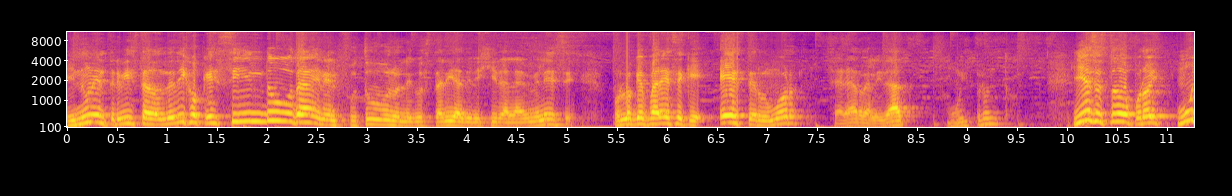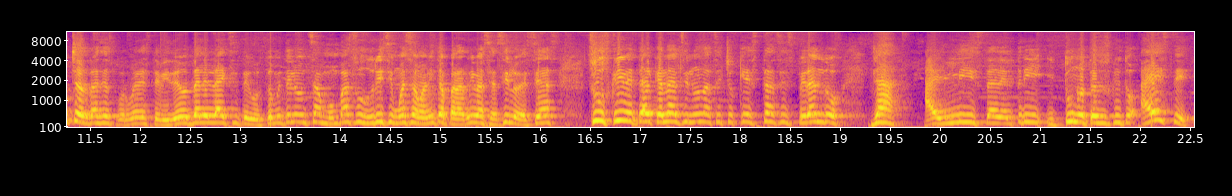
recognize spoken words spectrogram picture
en una entrevista donde dijo que sin duda en el futuro le gustaría dirigir a la MLS, por lo que parece que este rumor se hará realidad muy pronto. Y eso es todo por hoy. Muchas gracias por ver este video. Dale like si te gustó. Métele un zambombazo durísimo esa manita para arriba si así lo deseas. Suscríbete al canal si no lo has hecho. ¿Qué estás esperando? Ya hay lista del tri y tú no te has suscrito a este,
